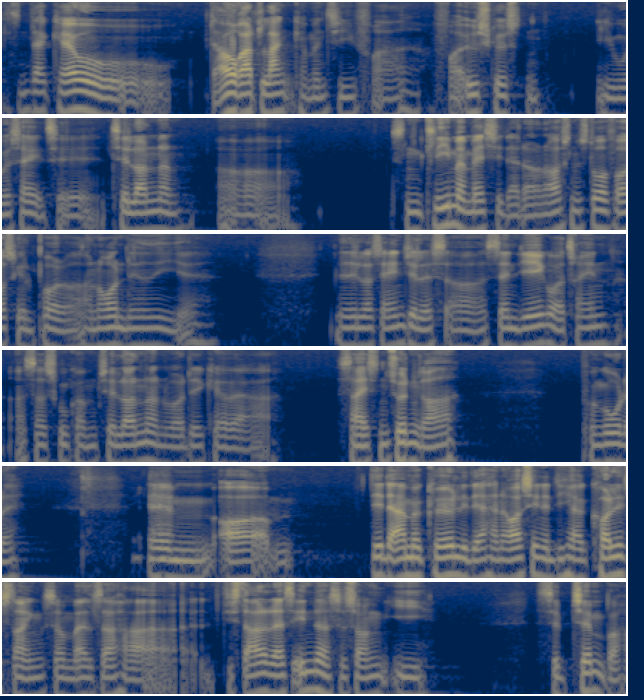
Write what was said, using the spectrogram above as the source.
Altså, der kan jo, der er jo ret langt, kan man sige, fra, fra østkysten i USA til, til London, og sådan klimamæssigt er der også en stor forskel på at rende rundt nede i, uh, nede i Los Angeles og San Diego og træne, og så skulle komme til London, hvor det kan være 16-17 grader på en god dag. Ja. Øhm, og det der med Curly, det er, han er også en af de her college-drenge, som altså har, de starter deres indendørssæson i september,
